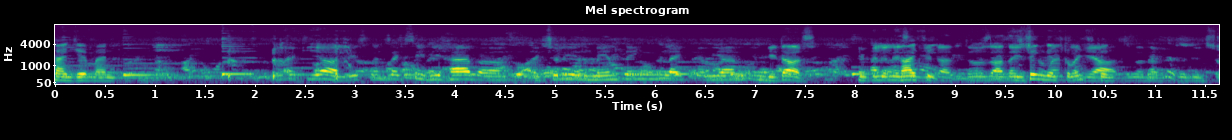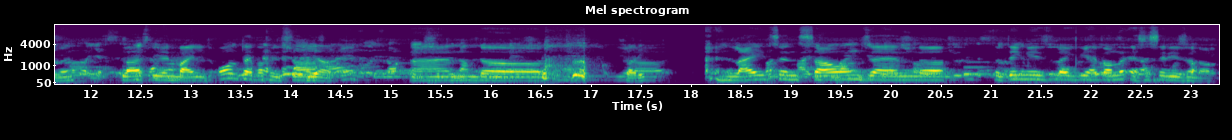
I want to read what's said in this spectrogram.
Panjim and like yeah, these ones like see we have uh, actually the main thing like we are in guitars, ukuleles I and guitars. Those are the String instruments. instruments, Like, yeah, those are the good instruments. Plus we are in violins, all type of instruments. Yeah. Okay, and uh, Sorry. yeah, lights and sounds and uh, the thing is like we have all the accessories and all.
